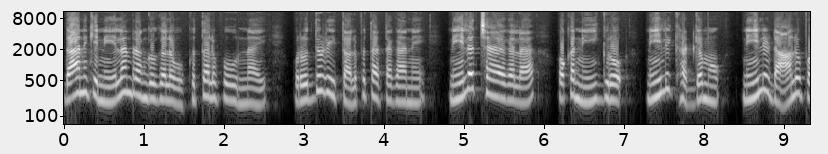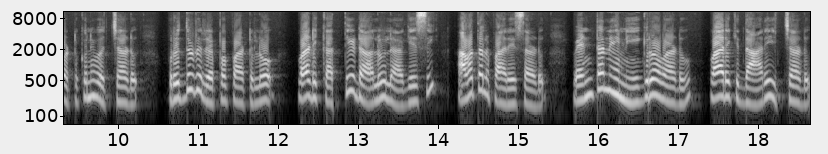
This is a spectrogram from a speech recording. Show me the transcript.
దానికి నీలం రంగు గల ఉక్కు తలుపు ఉన్నాయి. వృద్ధుడి తలుపు తట్టగానే నీలఛాయ గల ఒక నీగ్రో నీలి ఖడ్గము నీలి డాలు పట్టుకుని వచ్చాడు. వృద్ధుడు రెప్పపాటులో వాడి కత్తి డాలు లాగేసి అవతల పారేశాడు. వెంటనే నీగ్రోవాడు వారికి దారి ఇచ్చాడు.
